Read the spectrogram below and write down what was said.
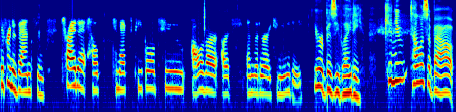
different events and try to help connect people to all of our arts and literary community. You're a busy lady. Can you tell us about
